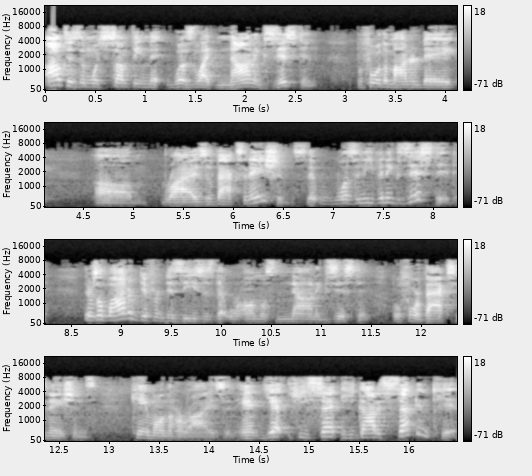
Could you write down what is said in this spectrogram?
Autism was something that was like non-existent before the modern day um, rise of vaccinations that wasn't even existed. There's a lot of different diseases that were almost non-existent before vaccinations came on the horizon, and yet he said he got his second kid,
